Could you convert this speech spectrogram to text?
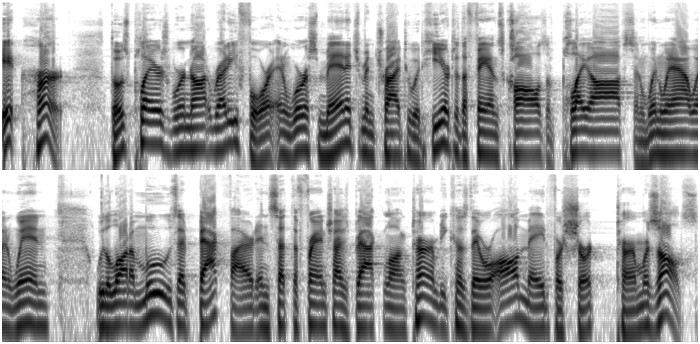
It hurt. Those players were not ready for it, and worse, management tried to adhere to the fans' calls of playoffs and win, win, out, win, win, with a lot of moves that backfired and set the franchise back long term because they were all made for short term results.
